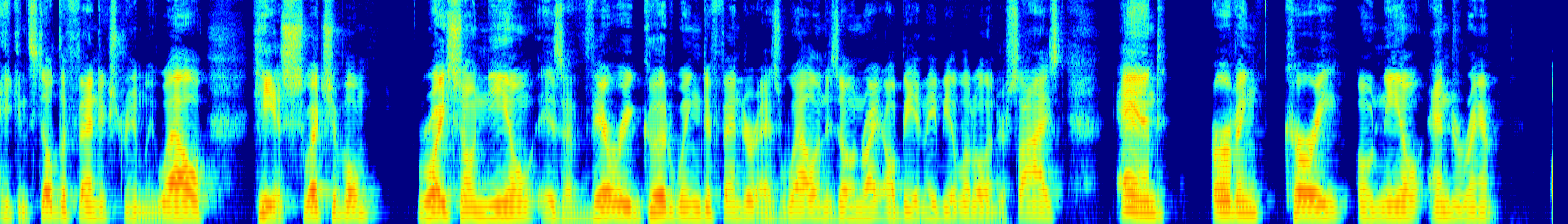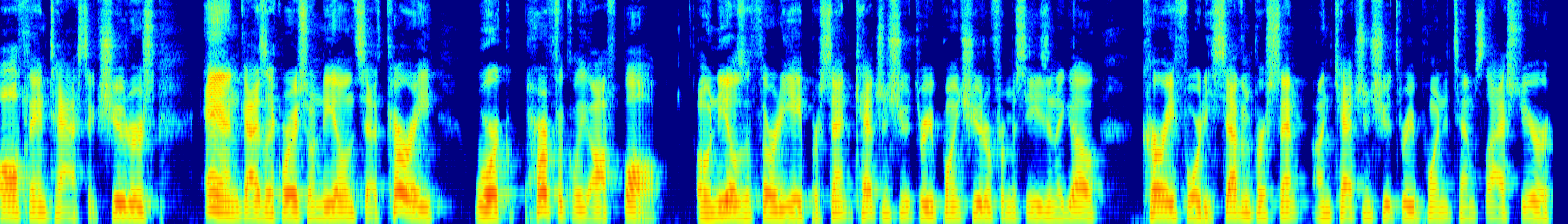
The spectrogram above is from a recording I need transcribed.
He can still defend extremely well. He is switchable. Royce O'Neale is a very good wing defender as well in his own right, albeit maybe a little undersized. And Irving, Curry, O'Neale, and Durant, all fantastic shooters. And guys like Royce O'Neale and Seth Curry work perfectly off ball. O'Neale's a 38% catch and shoot three point shooter from a season ago. Curry, 47% on catch and shoot three point attempts last year.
